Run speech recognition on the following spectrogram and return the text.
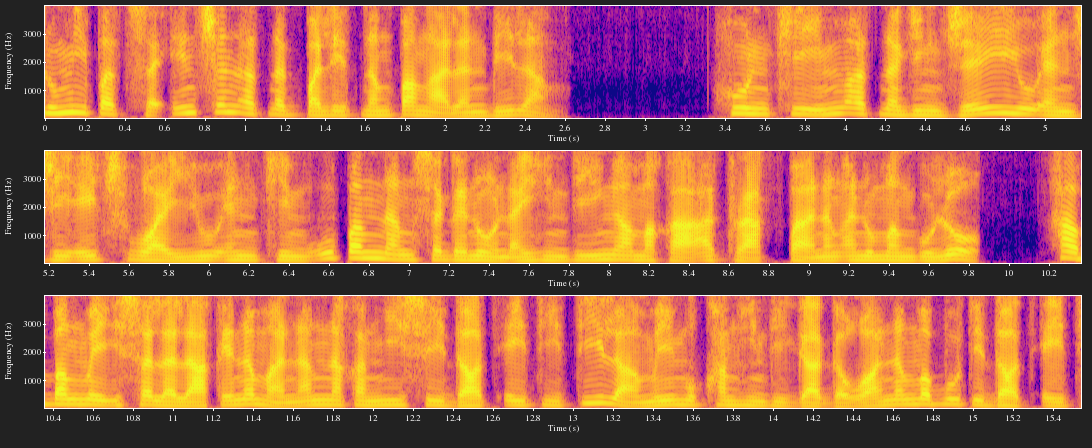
lumipat sa Incheon at nagpalit ng pangalan bilang Hun Kim at naging JUNGHYUN Kim upang nang sa ganun ay hindi nga maka-attract pa ng anumang gulo. Habang may isa lalaki naman ang nakangisi.at tila may mukhang hindi gagawa ng mabuti.at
